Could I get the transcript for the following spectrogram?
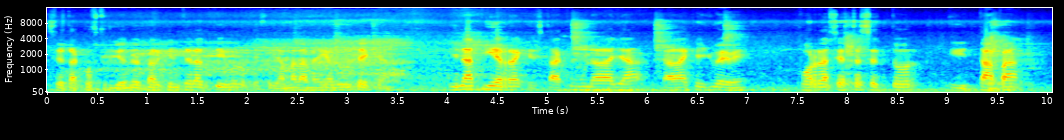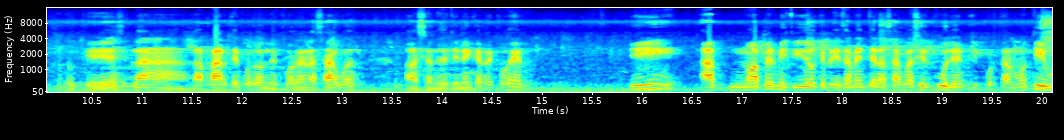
se está construyendo el parque interactivo, lo que se llama la mega biblioteca, y la tierra que está acumulada ya cada que llueve corre hacia este sector y tapa lo que es la, la parte por donde corren las aguas hacia donde se tienen que recoger y no ha permitido que precisamente las aguas circulen y por tal motivo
